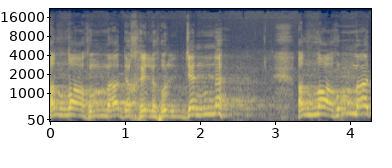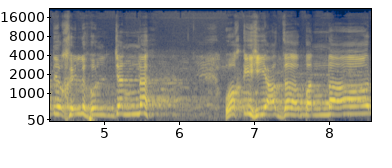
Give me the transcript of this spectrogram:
اللهم أدخله الجنة اللهم أدخله الجنة. وقه عذاب النار.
